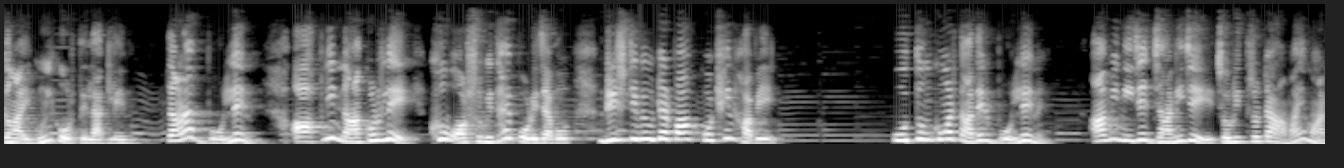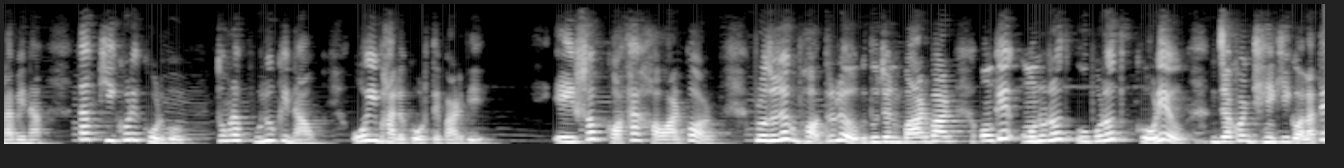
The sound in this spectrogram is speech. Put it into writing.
গাঁইগুঁই করতে লাগলেন। তাঁরা বললেন, আপনি না করলে খুব অসুবিধায় পড়ে যাব। ডিস্ট্রিবিউটার পাওয়া কঠিন হবে। উত্তম কুমার তাদের বললেন, আমি নিজে জানি যে চরিত্রটা আমায় মানাবে না। তা কি করে করব? তোমরা পুলুকে নাও, ওই ভালো করতে পারবে। এইসব কথা হওয়ার পর প্রযোজক ভদ্রলোক দুজন বারবার ওকে অনুরোধ উপরোধ করেও যখন ঢেঁকি গলাতে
